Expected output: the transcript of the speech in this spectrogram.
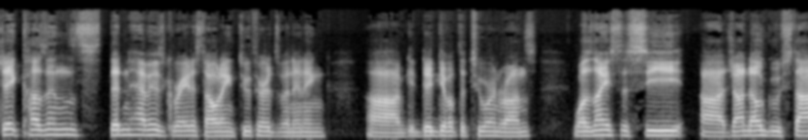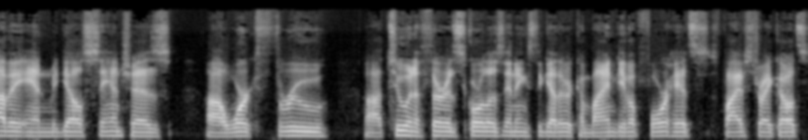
Jake Cousins didn't have his greatest outing, two thirds of an inning. Uh, did give up the two earned runs. Was nice to see uh, Jandel Gustave and Miguel Sanchez uh, work through uh, two and a third scoreless innings together. Combined, gave up four hits, five strikeouts.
